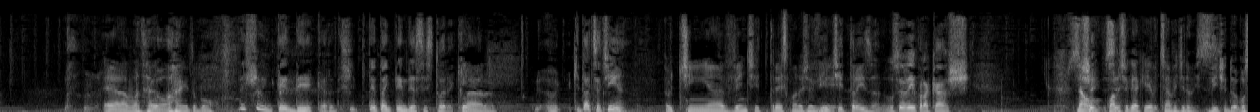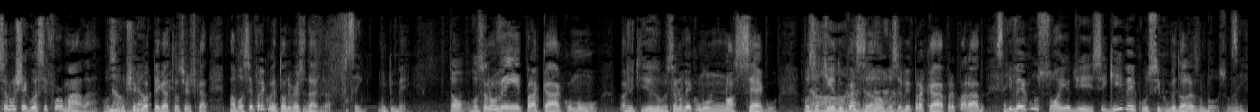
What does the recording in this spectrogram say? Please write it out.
Era muito, bom. Deixa eu entender, cara. Deixa eu tentar entender essa história aqui. Claro. Que idade você tinha? Eu tinha 23 quando eu cheguei. 23 anos. Você veio pra cá. Não, che- quando eu cheguei aqui eu tinha 22. 22. Você não chegou a se formar lá. Você não, Não, chegou não. a pegar teu certificado. Mas você frequentou a universidade lá. Sim. Muito bem. Então, você não vem pra cá como. A gente diz, você não veio como um nó cego. Você Não, tinha educação, não, não, você veio pra cá preparado Sim. e veio com o sonho de seguir e veio com 5 mil dólares no bolso. Né? Sim.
